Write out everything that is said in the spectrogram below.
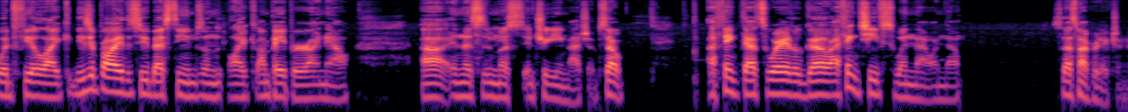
would feel like these are probably the two best teams on like on paper right now. Uh, and this is the most intriguing matchup. So I think that's where it'll go. I think Chiefs win that one though. So that's my prediction.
